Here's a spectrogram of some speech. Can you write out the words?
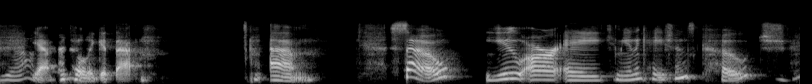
yeah, Yeah, I totally get that. Um, so you are a communications coach. Mhm.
